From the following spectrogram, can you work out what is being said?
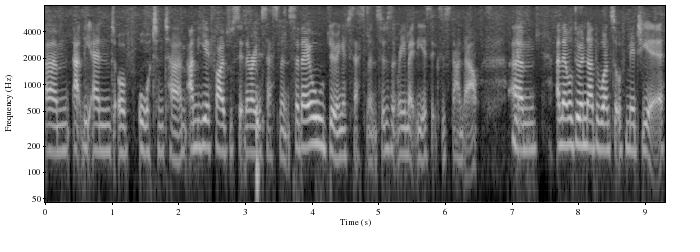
um, at the end of autumn term, and the year fives will sit their own assessments. So, they're all doing assessments, so it doesn't really make the year sixes stand out. Um, yeah. And then we'll do another one sort of mid year.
